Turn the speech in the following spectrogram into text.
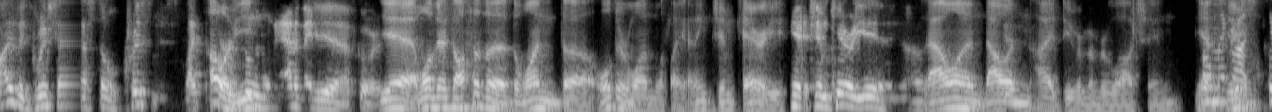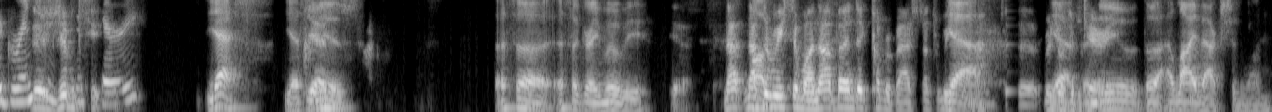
probably the Grinch that stole Christmas, like the Oh, cartoon yeah. animated. Yeah, of course. Yeah. Well, there's also the the one, the older one with like I think Jim Carrey. Yeah, Jim Carrey. Yeah, you know. That one, that one, I do remember watching. oh my god, The Grinch there's is Jim Jim Carrey. Yes, yes, it Yes. is. That's a that's a great movie. Yeah, not not the Uh, recent one, not Benedict Cumberbatch, not the recent Yeah. one. The original Yeah, Jim the Carrey. new the live action one.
